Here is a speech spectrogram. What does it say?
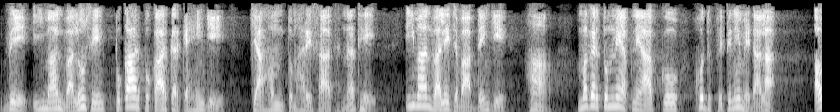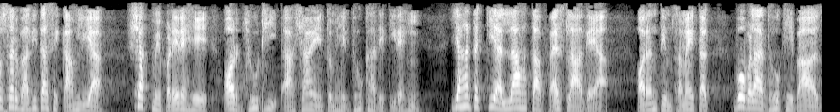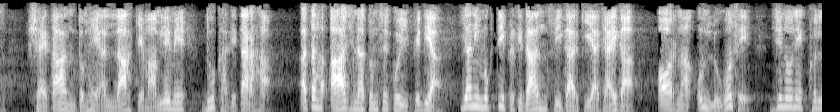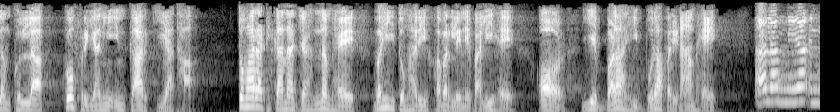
वे ईमान वालों से पुकार पुकार कर कहेंगे क्या हम तुम्हारे साथ न थे ईमान वाले जवाब देंगे हाँ मगर तुमने अपने आप को खुद फितने में डाला, अवसरवादिता से काम लिया, शक में पड़े रहे और झूठी आशाएँ तुम्हें धोखा देती रहीं। यहाँ तक कि अल्लाह का फैसला आ गया और अंतिम समय तक वो बड़ा धोखेबाज शैतान तुम्हें अल्लाह के मामले में धोखा देता रहा। अतः आज न तुमसे कोई फिदिया यानी मुक्ति प्रतिदान स्वीकार किया जाएगा। और न उन लोगों से जिन्होंने खुल्लम खुल्ला कुफ्र यानी इनकार किया था। तुम्हारा ठिकाना जहन्नम है, वही तुम्हारी खबर लेने वाली है, और ये बड़ा ही बुरा परिणाम है। अलम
